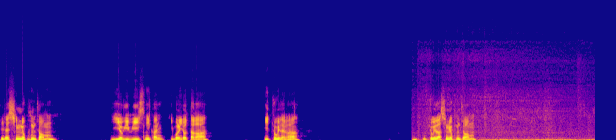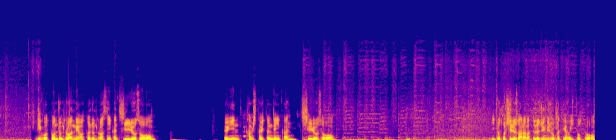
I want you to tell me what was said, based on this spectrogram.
일단 식료품점. 이 여기 위에 있으니까 이번에 였다가 이쪽에다가 이쪽에다 식료품점. 그리고 돈 좀 들어왔네요. 돈 좀 들어왔으니까 진료소. 여긴 감시탑 있던 데니까 진료소 이쪽도 진료소 하나 늘려주는 게 좋을 것 같아요 이쪽도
